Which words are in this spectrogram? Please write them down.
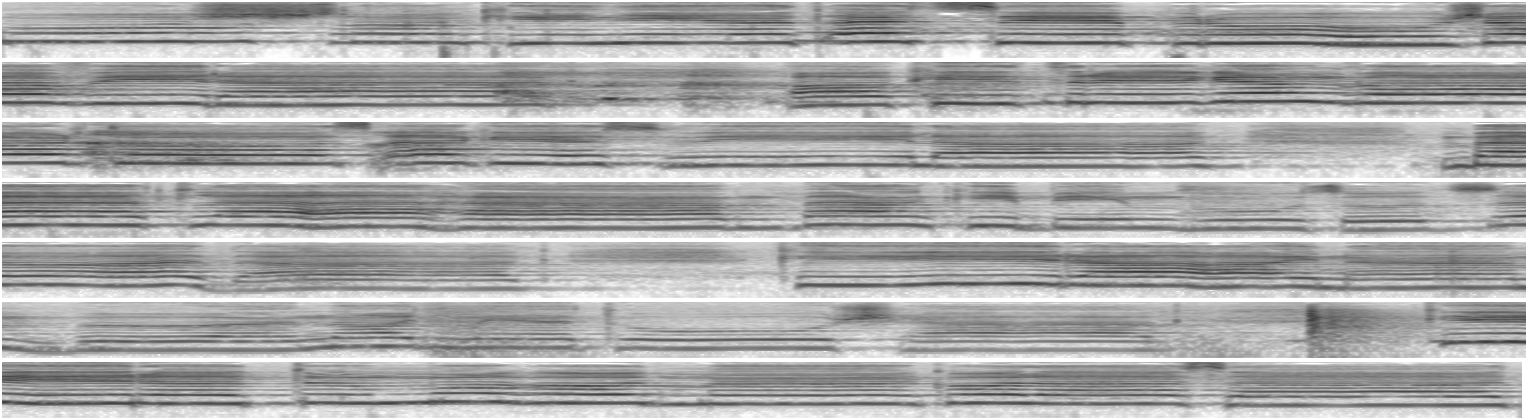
Mostan kinyílt egy szép rózsavirág, akit régen várt az egész világ. Betlehemben kibimbúzott zöldág, király nemből nagy méltóság. Kérettünk magad meg alázát,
